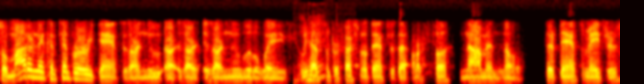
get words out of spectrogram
So modern and contemporary dance is our new uh, is our is our new little wave. Okay. We have some professional dancers that are phenomenal. They're dance majors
